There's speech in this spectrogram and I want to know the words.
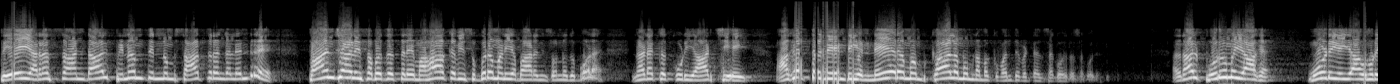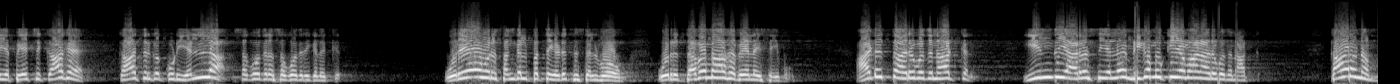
பேய் அரசாண்டால் பிணம் தின்னும் சாத்திரங்கள் என்று பாஞ்சாலி சபதத்திலே மகாகவி சுப்பிரமணிய பாரதி சொன்னது போல நடக்கக்கூடிய ஆட்சியை அகற்ற வேண்டிய நேரமும் காலமும் நமக்கு வந்துவிட்டது சகோதர சகோதரி. அதனால் பொறுமையாக மோடி ஐயாவுடைய பேச்சுக்காக காத்திருக்கக்கூடிய எல்லா சகோதர சகோதரிகளுக்கு ஒரே ஒரு சங்கல்பத்தை எடுத்து செல்வோம் ஒரு தவமாக வேலை செய்வோம். அடுத்த அறுபது நாட்கள் இந்திய அரசியலில் மிக முக்கியமான அறுபது நாட்கள். காரணம்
